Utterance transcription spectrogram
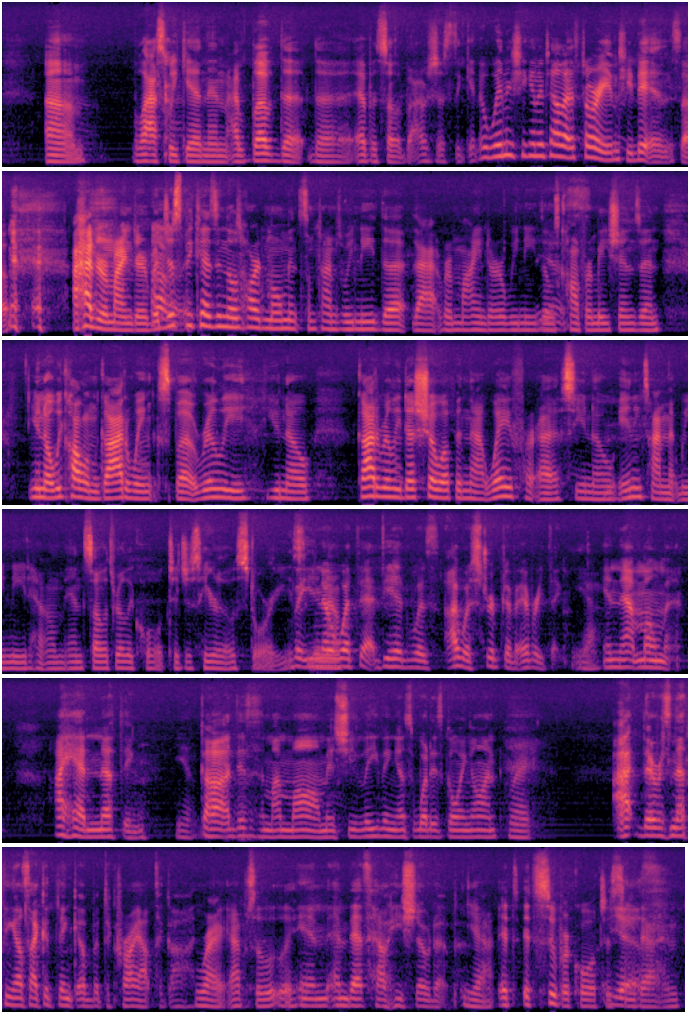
um, last weekend, and I loved the the episode. But I was just thinking, "Oh, when is she going to tell that story? And she didn't. So I had to remind her. But just because in those hard moments, sometimes we need the that reminder. We need those Yes. confirmations, and you know, we call them God winks, but really, you know. God really does show up in that way for us, you know, Mm-hmm. anytime that we need Him, and so it's really cool to just hear those stories. But you, know, what that did was I was stripped of everything. Yeah. In that moment, I had nothing. Yeah. God, this is my mom. Is she leaving us? What is going on? Right, I, there was nothing else I could think of but to cry out to God. right, absolutely. And and that's how He showed up. Yeah, it's it's super cool to see that and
